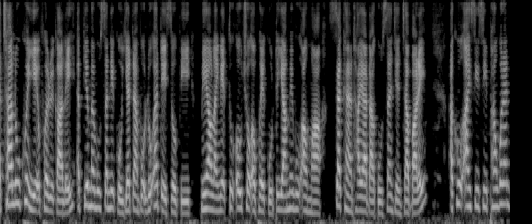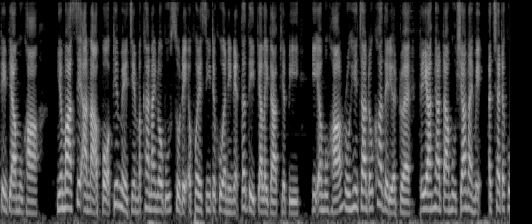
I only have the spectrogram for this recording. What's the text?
အခြားလူခွင့်ရေးအဖွဲ့တွေကလည်းအပြစ်မဲ့မှုစနစ်ကိုရပ်တန့်ဖို့လိုအပ်တယ်ဆိုပြီးမင်းအောင်လှိုင်နဲ့သူ့အုပ်ချုပ်အဖွဲ့ကိုတရားမဲ့မှုအောက်မှာစက်ခံထားရတာကိုစန့်ကျင်ကြပါတယ်။အခု ICC ဖန်ဝရန်တင်ပြမှုဟာ မြန်မာစစ်အာဏာအပေါ်အပြစ်မဲ့ခြင်းမခံနိုင်တော့ဘူးဆိုတဲ့အဖွဲ့အစည်းတစ်ခုအနေနဲ့တက်တည်ပြလိုက်တာဖြစ်ပြီးဤအမှုဟာရိုဟင်ဂျာဒုက္ခသည်တွေအတွက်တရားမျှတမှုရနိုင်မယ့်အချက်တစ်ခု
